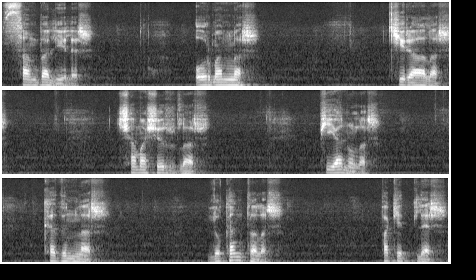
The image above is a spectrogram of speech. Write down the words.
sandalyeler, ormanlar, kiralar, çamaşırlar, piyanolar, kadınlar, lokantalar, paketler,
